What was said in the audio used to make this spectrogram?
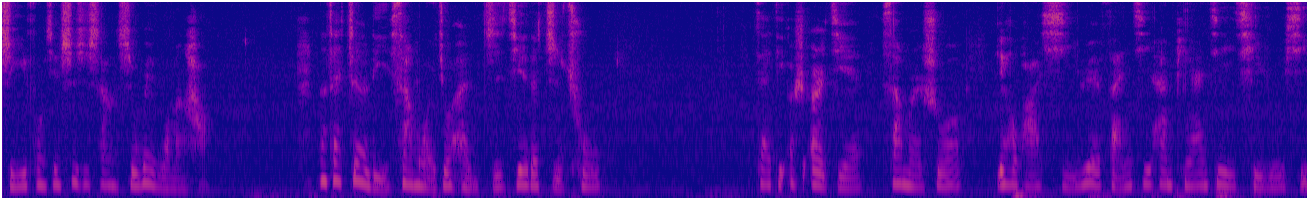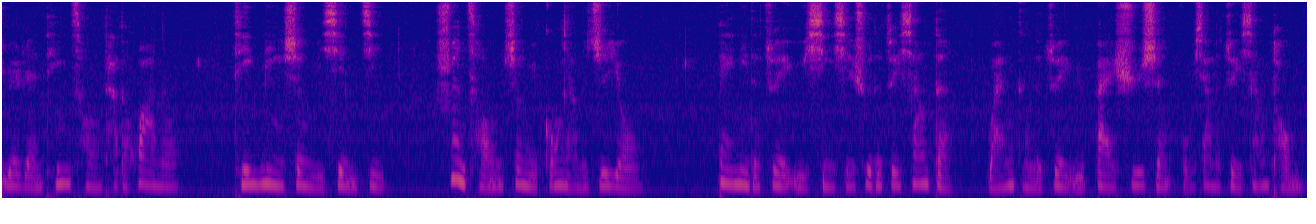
十一奉献事实上是为我们好。那在这里，撒母耳就很直接的指出，在第二十二节，撒母耳说。耶和华喜悦燔祭和平安祭，岂如喜悦人听从他的话呢？听命胜于献祭，顺从胜于公羊的脂油。悖逆的罪与行邪术的罪相等，顽梗的罪与拜虚神偶像的罪相同。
